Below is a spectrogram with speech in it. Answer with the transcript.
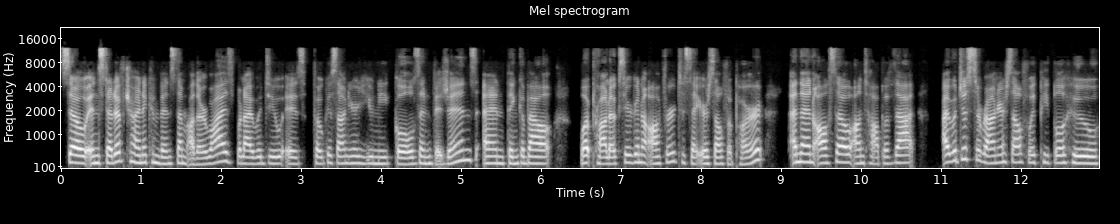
So instead of trying to convince them otherwise, what I would do is focus on your unique goals and visions and think about what products you're going to offer to set yourself apart. And then also on top of that, I would just surround yourself with people who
